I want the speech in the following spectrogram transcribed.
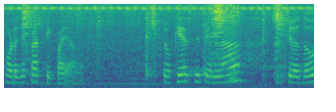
ਥੋੜਾ ਜਿਹਾ ਘੱਟ ਹੀ ਪਾਇਆ ਵਾ। ਕਿਉਂਕਿ ਅਸੀਂ ਪਹਿਲਾਂ ਜਦੋਂ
